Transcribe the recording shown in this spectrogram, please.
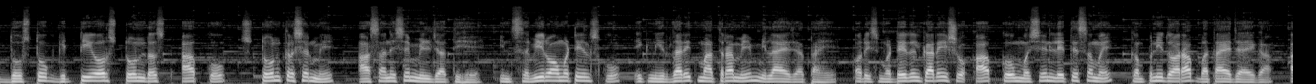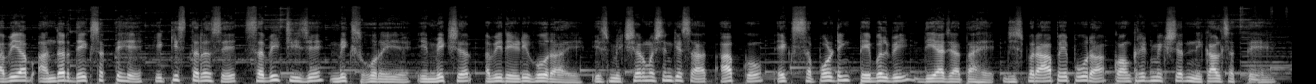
दोस्तों, गिट्टी और स्टोन डस्ट आपको स्टोन क्रशर में आसानी से मिल जाती है। इन सभी रॉ मटेरियल्स को एक निर्धारित मात्रा में मिलाया जाता है और इस मटेरियल का रेशो आपको मशीन लेते समय कंपनी द्वारा बताया जाएगा। अभी आप अंदर देख सकते हैं कि किस तरह से सभी चीज़ें मिक्स हो रही है। ये मिक्सर अभी रेडी हो रहा है। इस मिक्सर मशीन के साथ आपको एक सपोर्टिंग टेबल भी दिया जाता है, जिस पर आप ये पूरा कॉन्क्रीट मिक्सर निकाल सकते हैं।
